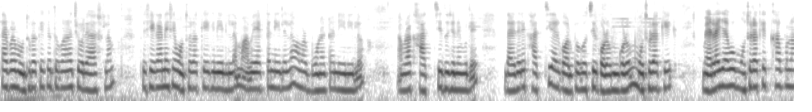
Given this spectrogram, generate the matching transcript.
তারপরে মথুরা কেকের দোকানে চলে আসলাম। তো সেখানে এসে মথুরা কেক নিয়ে নিলাম। আমি একটা নিয়ে নিলাম, আমার বোন একটা নিয়ে নিল। আমরা খাচ্ছি দুজনে মিলে। দাঁড়িয়ে দাঁড়িয়ে খাচ্ছি আর গল্প করছি গরম গরম মথুরা কেক। মেলায় যাব, মথুরা কেক খাব না,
